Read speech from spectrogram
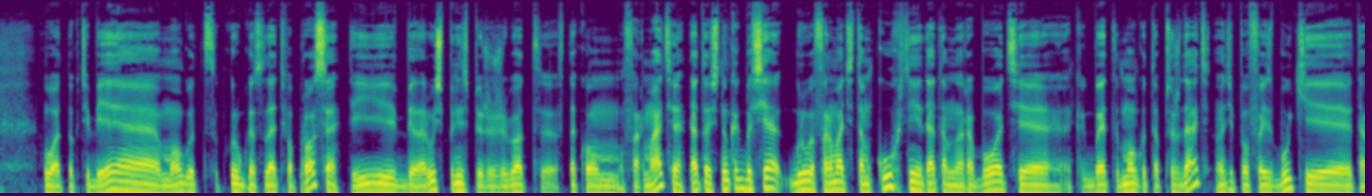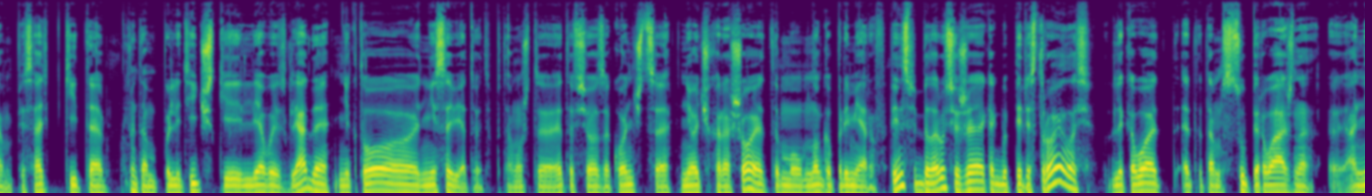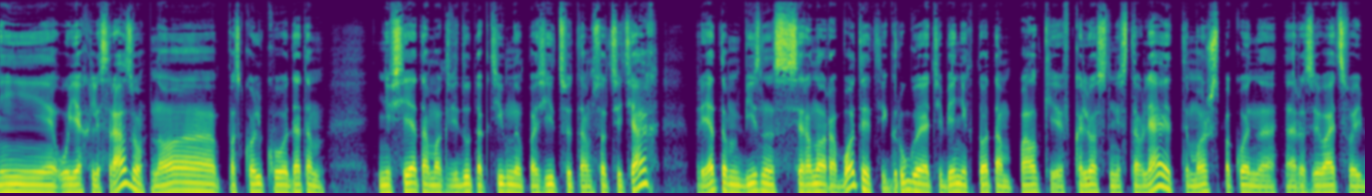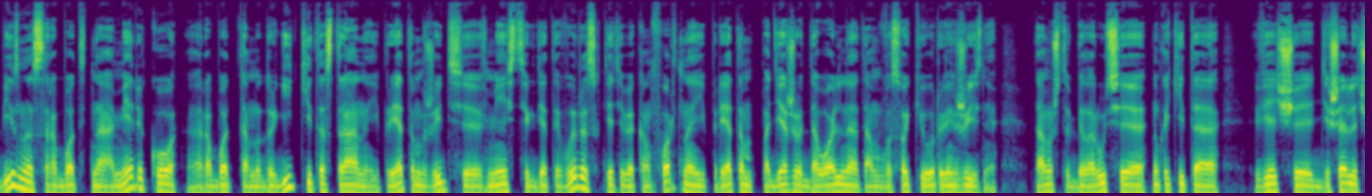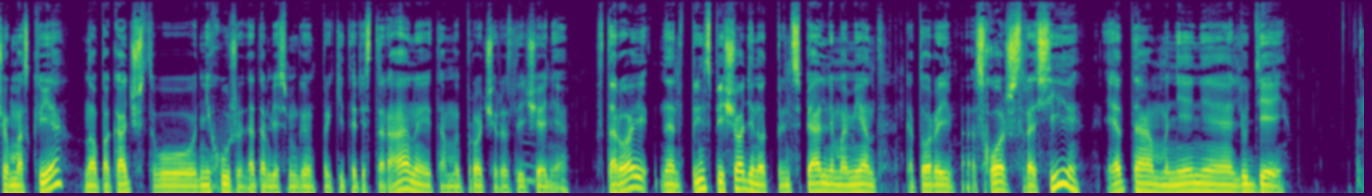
вот, то к тебе могут, говоря, задать вопросы, и Беларусь, в принципе, уже живет в таком формате, да, то есть, ну, как бы все, грубо в формате там кухни, да, там на работе, как бы это могут обсуждать, но, типа, в Фейсбуке там писать какие-то, ну, там, политические левые взгляды никто не советует, потому что это все закончится не очень хорошо, этому много примеров. В принципе, Беларусь уже как бы перестроилась, для кого это, это там супер важно, э, они уехали сразу, но поскольку, да, там не все там ведут активную позицию там в соцсетях, при этом бизнес все равно работает, и, грубо говоря, тебе никто там палки в колеса не вставляет, ты можешь спокойно э, развивать свой бизнес, работать на Америку, э, работать там на другие какие-то страны, и при этом жить э, в месте, где ты вырос, где тебе комфортно, и при этом поддерживать довольно там высокий уровень жизни. Потому что в Беларуси, ну, какие-то вещи дешевле, чем в Москве, но по качеству не хуже, да, там, если мы говорим про какие-то рестораны и там и прочие развлечения. Второй, в принципе, еще один вот принципиальный момент, который э, схож с Россией, это мнение людей.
